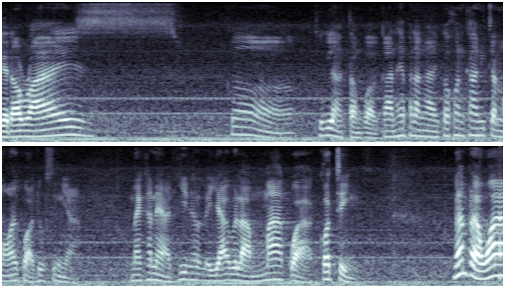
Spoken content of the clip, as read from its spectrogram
Rate of Rise ก็ทุกอย่างต่ำกว่าการให้พลังงานก็ค่อนข้างที่จะน้อยกว่าทุกสิ่งอย่าง ในขณะที่ระยะเวลามากกว่าก็จริง นั่นแปลว่า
